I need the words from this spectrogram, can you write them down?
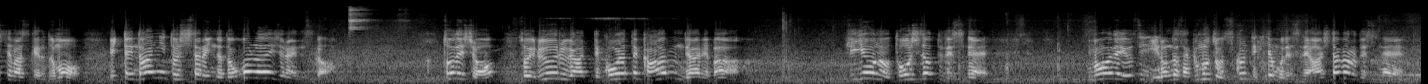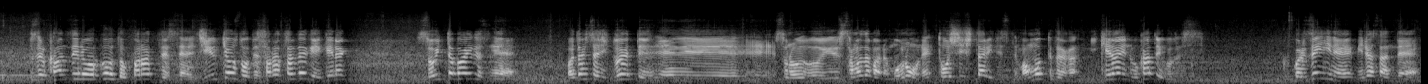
してますけれども一体何に投資したらいいんだと怒らないじゃないですか。そうでしょ？そういうルールがあってこうやって変わるんであれば企業の投資だってですね今まで要するにいろんな作物を作ってきてもですね明日からですね要するに完全に枠を取っ払ってですね自由競争でさらされなきゃいけない。そういった場合ですね私たちどうやって、えー、そのさまざまなものをね投資したりですね守っていかなきゃいけないのかということです。これぜひね皆さんで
